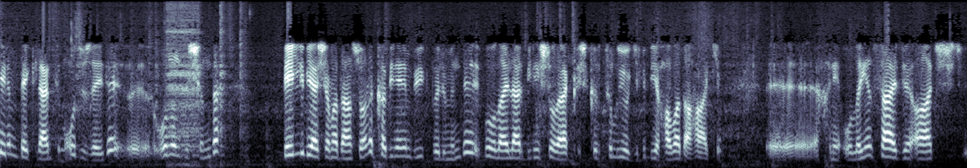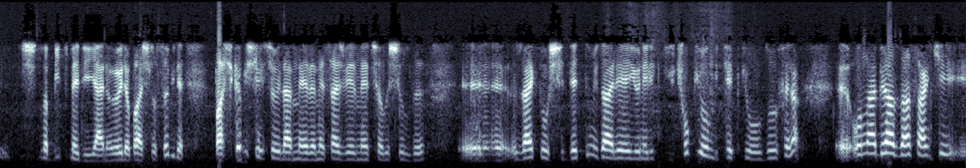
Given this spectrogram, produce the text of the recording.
benim beklentim o düzeyde. Onun dışında belli bir aşamadan sonra kabinenin büyük bölümünde bu olaylar bilinçli olarak kışkırtılıyor gibi bir hava da hakim. Hani olayın sadece ağaç mesajla bitmediği yani öyle başlasa bile başka bir şey söylenmeye ve mesaj vermeye çalışıldığı e, özellikle o şiddetli müdahaleye yönelik çok yoğun bir tepki olduğu falan onlar biraz daha sanki e,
